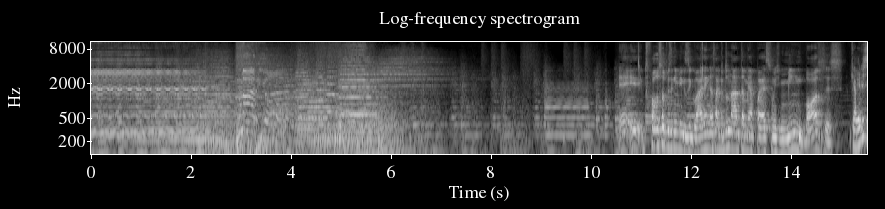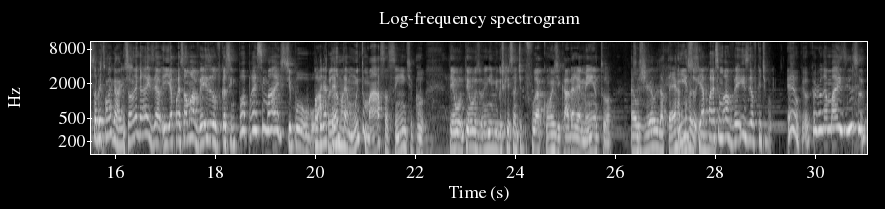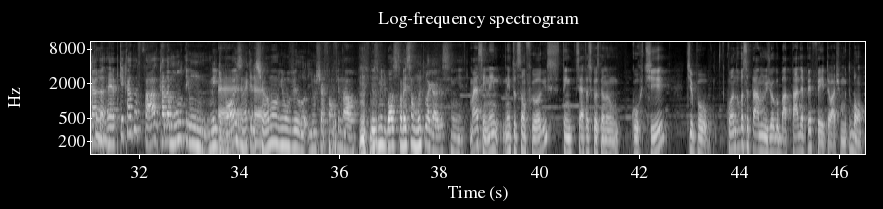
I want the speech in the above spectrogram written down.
Falou sobre os inimigos iguais, é engraçado que do nada também aparecem uns mini bosses. Que Eles também são legais. são legais. E, e aparece uma vez eu fico assim, pô, aparece mais. Tipo, Poderia a ter planta mais. é muito massa, assim, tipo. Tem, tem uns inimigos que são tipo furacões de cada elemento. É o gelo da terra. Isso, coisa e assim. aparece uma vez e eu fiquei tipo, é, eu, eu quero jogar mais isso. Cada, cara. é porque cada fase, cada mundo tem um mid boss, né, que eles é. Uhum. chamam, e um, e um chefão final. E os mid bosses também são muito legais, assim. Mas assim, nem, nem tudo são flores. Tem certas coisas que eu não curti. Tipo, quando você tá no jogo batalha, é perfeito, eu acho muito bom.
